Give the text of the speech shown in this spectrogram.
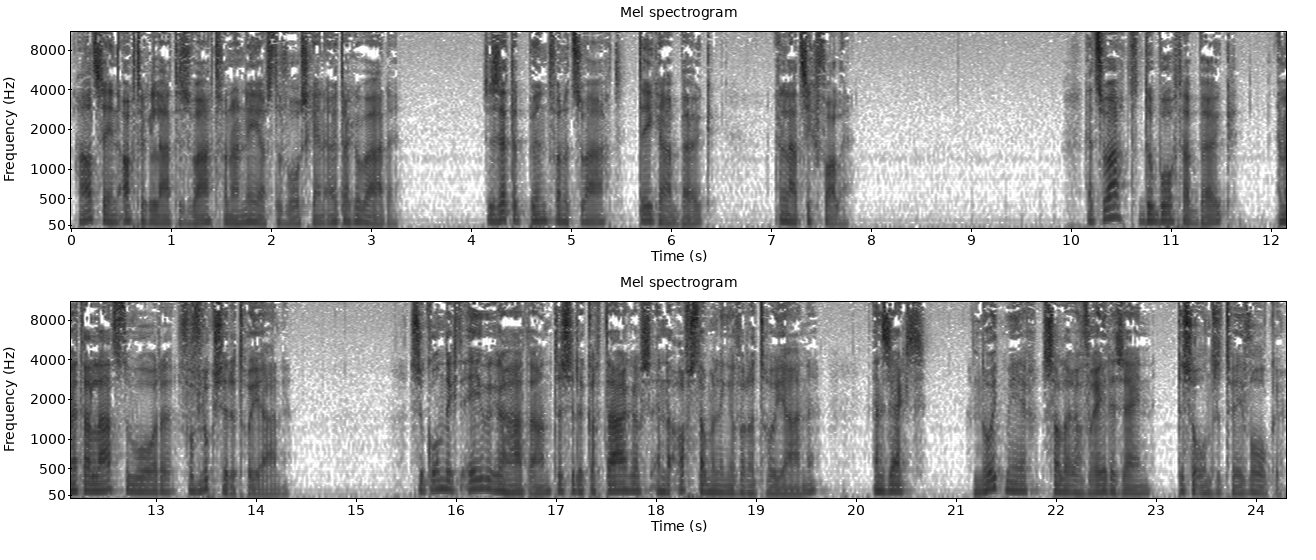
haalt zij een achtergelaten zwaard van Aeneas tevoorschijn uit haar gewaden. Ze zet de punt van het zwaard tegen haar buik en laat zich vallen. Het zwaard doorboort haar buik en met haar laatste woorden vervloekt ze de Trojanen. Ze kondigt eeuwige haat aan tussen de Carthagers en de afstammelingen van de Trojanen en zegt: Nooit meer zal er een vrede zijn tussen onze twee volken.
